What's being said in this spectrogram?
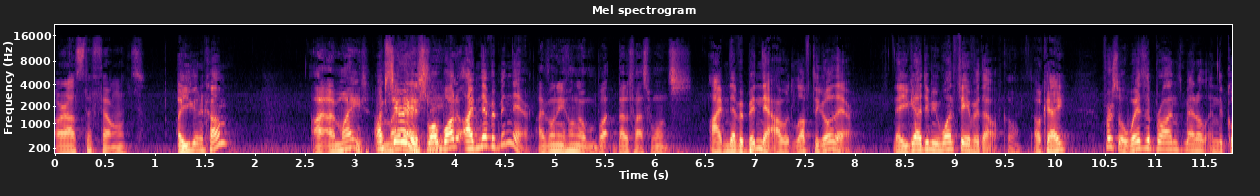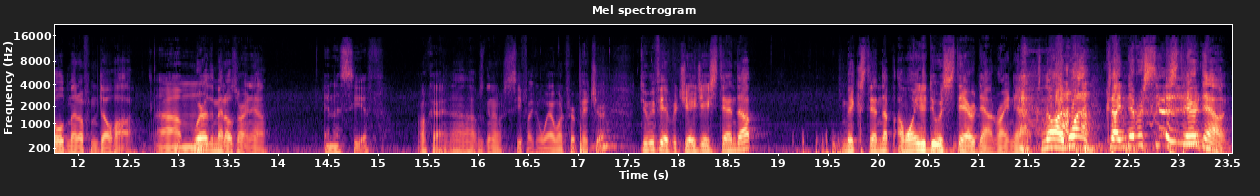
Or else the Felons. Are you going to come? I, I might. I I'm might serious. Well, actually. what, I've never been there. I've only hung out in Be- Belfast once. I've never been there. I would love to go there. Now, you got to do me one favor, though. Cool. Okay? First of all, where's the bronze medal and the gold medal from Doha? Um, Where are the medals right now? in a safe. Okay, uh, I was gonna see if I can wear one for a picture. Do me a favor, JJ, stand up. Mick, stand up. I want you to do a stare down right now. No, I want because I never seen a stare down.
